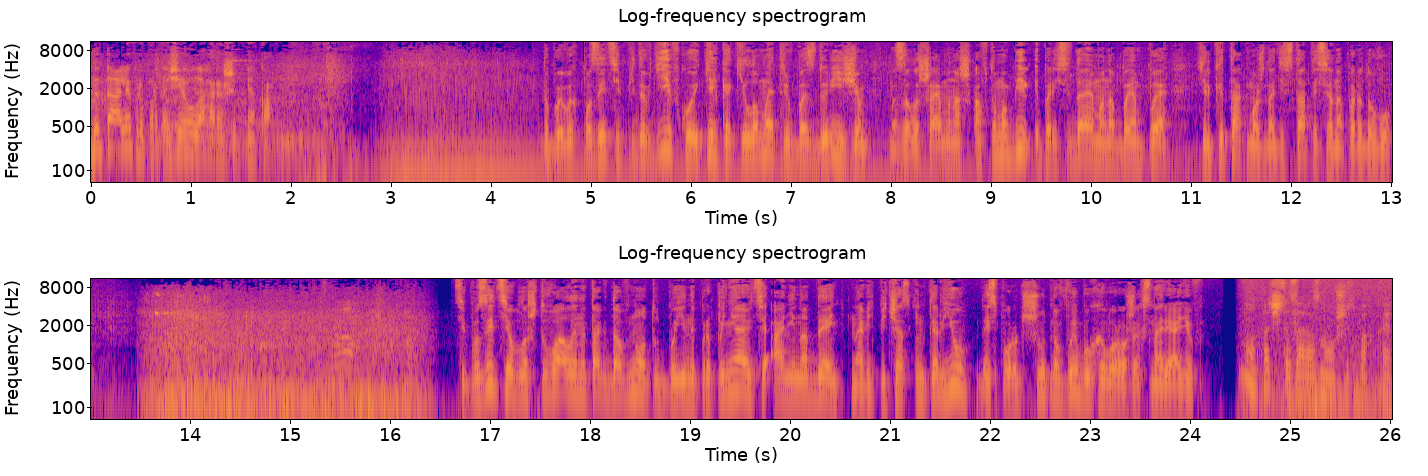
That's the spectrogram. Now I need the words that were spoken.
Деталі в репортажі Олега Решетняка. До бойових позицій під Авдіївкою кілька кілометрів бездоріжжям. Ми залишаємо наш автомобіль і пересідаємо на БМП. Тільки так можна дістатися на передову. Ці позиції облаштували не так давно. Тут бої не припиняються ані на день. Навіть під час інтерв'ю десь поруч чутно вибухи ворожих снарядів. Ну, от бачите, зараз знову щось бахкає.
